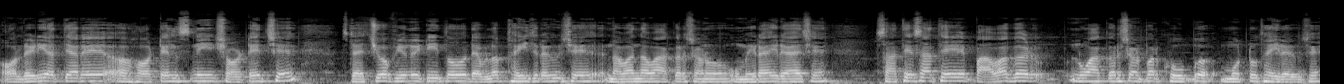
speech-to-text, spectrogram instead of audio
ઓલરેડી અત્યારે હોટેલ્સની શોર્ટેજ છે. સ્ટેચ્યુ ઓફ યુનિટી તો ડેવલપ થઈ જ રહ્યું છે. નવા નવા આકર્ષણો ઉમેરાઈ રહ્યા છે. સાથે સાથે પાવાગઢનું આકર્ષણ પણ ખૂબ મોટું થઈ રહ્યું છે.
